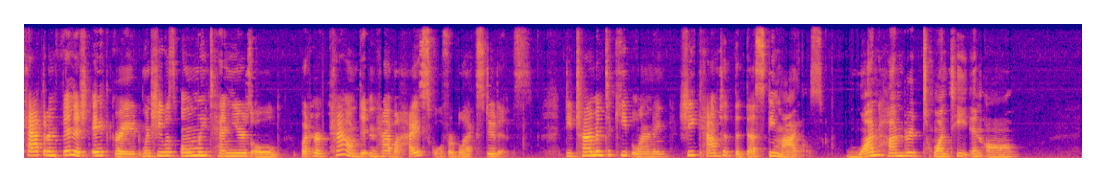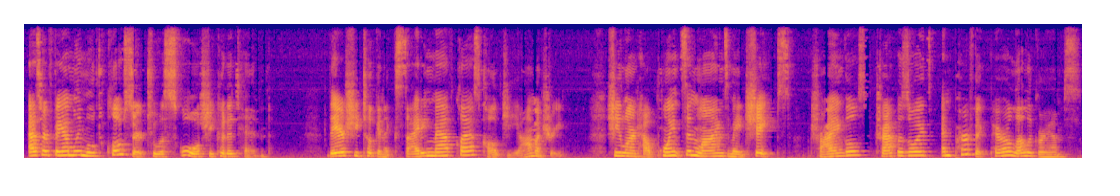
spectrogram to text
Katherine finished eighth grade when she was only 10 years old, but her town didn't have a high school for black students. Determined to keep learning, she counted the dusty miles, 120 in all, as her family moved closer to a school she could attend. There she took an exciting math class called geometry. She learned how points and lines made shapes, triangles, trapezoids, and perfect parallelograms.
